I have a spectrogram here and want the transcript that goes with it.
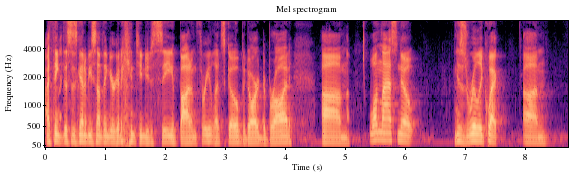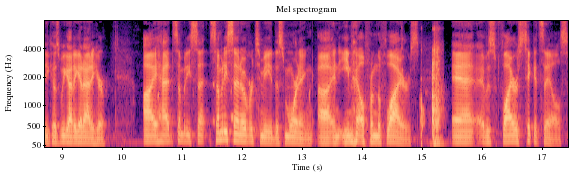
I think this is going to be something you're going to continue to see. Bottom three, let's go, Bedard to Broad. Um, one last note. This is really quick um, because we got to get out of here. I had somebody sent somebody sent over to me this morning uh, an email from the Flyers, and it was Flyers ticket sales,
